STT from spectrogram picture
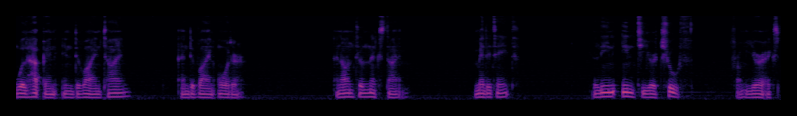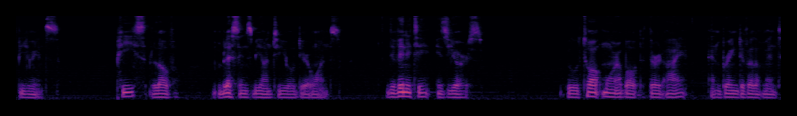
will happen in divine time and divine order. And until next time, meditate, lean into your truth from your experience. Peace, love, blessings be unto you, dear ones. Divinity is yours. We will talk more about the third eye and brain development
